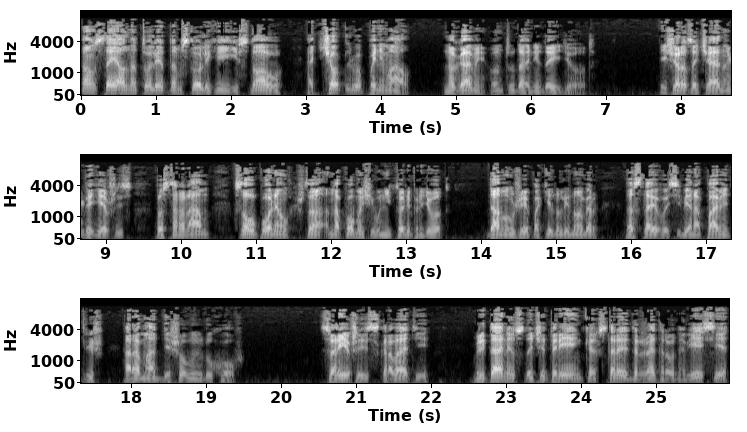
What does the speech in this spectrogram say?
Он стоял на туалетном столике и снова отчетливо понимал, ногами он туда не дойдет. Еще раз отчаянно глядевшись по сторонам, снова понял, что на помощь ему никто не придет. Дамы уже покинули номер, оставив о себе на память лишь аромат дешевых духов. Сварившись с кровати, британец на четвереньках, стараясь держать равновесие,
